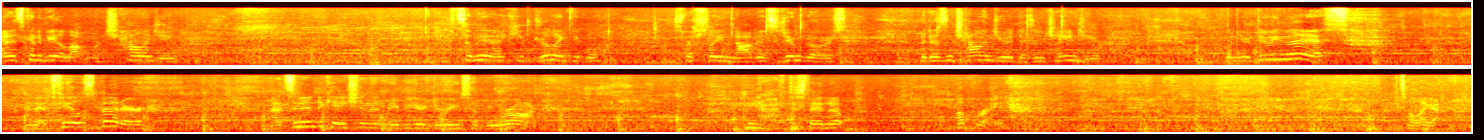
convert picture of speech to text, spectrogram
And it's gonna be a lot more challenging. It's something that I keep drilling people, especially novice gym goers. If it doesn't challenge you, it doesn't change you. When you're doing this, and it feels better, that's an indication that maybe you're doing something wrong. You have to stand up upright. That's all I got.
